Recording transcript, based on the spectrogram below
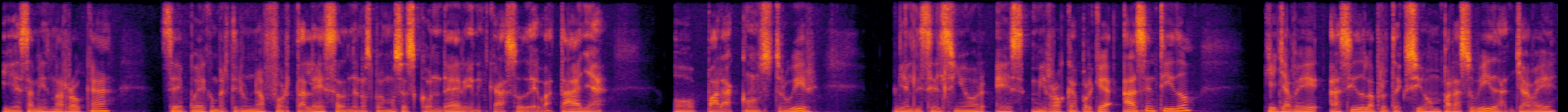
Y esa misma roca se puede convertir en una fortaleza donde nos podemos esconder en caso de batalla o para construir. Y él dice, el Señor es mi roca, porque ha sentido que Yahvé ha sido la protección para su vida. Yahvé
